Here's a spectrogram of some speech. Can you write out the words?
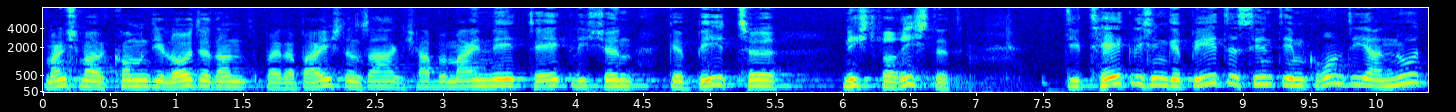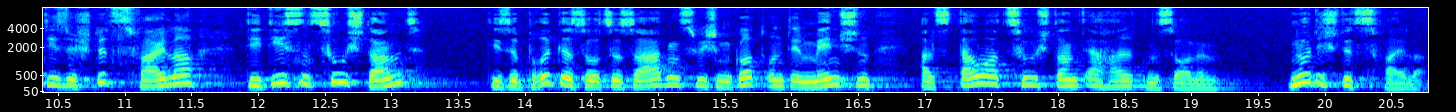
manchmal kommen die Leute dann bei der Beichte und sagen, ich habe meine täglichen Gebete nicht verrichtet. Die täglichen Gebete sind im Grunde ja nur diese Stützpfeiler, die diesen Zustand, diese Brücke sozusagen zwischen Gott und den Menschen als Dauerzustand erhalten sollen. Nur die Stützpfeiler.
